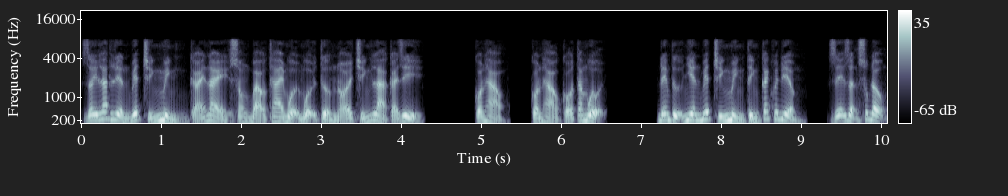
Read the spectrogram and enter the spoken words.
dây lát liền biết chính mình cái này song bảo thai muội muội tưởng nói chính là cái gì. Con hảo, con hảo có tam muội. Đêm tự nhiên biết chính mình tính cách khuyết điểm, dễ giận xúc động,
